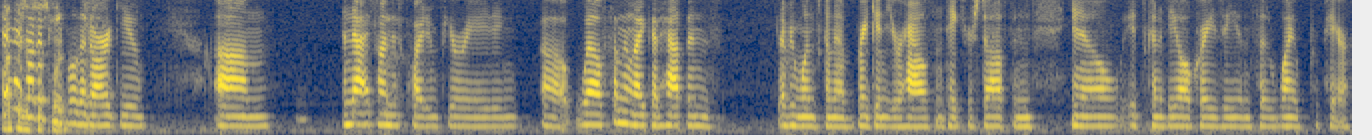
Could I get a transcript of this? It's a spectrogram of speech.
Then there's other people that argue, um, and that I find this quite infuriating. Uh, well, if something like that happens, everyone's going to break into your house and take your stuff, and you know it's going to be all crazy. And so why prepare?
